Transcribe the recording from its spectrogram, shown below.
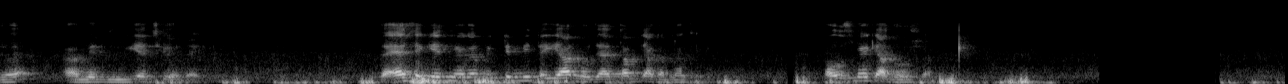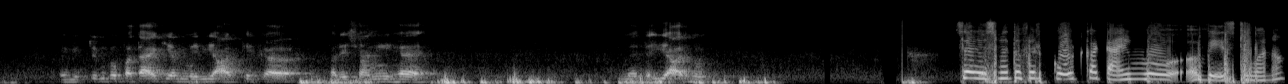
जो है आ, मेरी ज़िंदगी अच्छी हो जाएगी। तो ऐसे केस में अगर विक्टिम भी तैयार हो जाए तब क्या करना चाहिए? और उसमें क्या दोष है? विक्टिम को पता है कि अब मेरी आर्थिक परेशानी है। मैं तैयार हूँ। सर इसमें तो फिर कोर्ट का टाइम वो वेस्ट हुआ ना?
